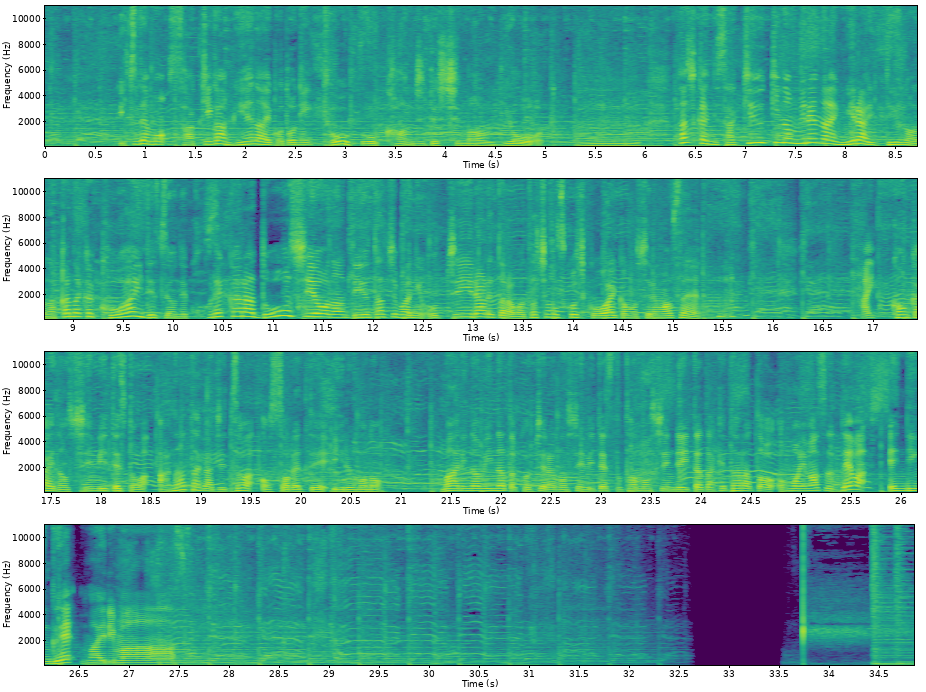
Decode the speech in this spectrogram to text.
いつでも先が見えないことに恐怖を感じてしまうよう。うん。確かに先行きの見れない未来っていうのはなかなか怖いですよね。これからどうしようなんていう立場に陥られたら私も少し怖いかもしれません。はい。今回の心理テストはあなたが実は恐れているもの。周りのみんなとこちらの心理テスト楽しんでいただけたらと思います。ではエンディングへ参ります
